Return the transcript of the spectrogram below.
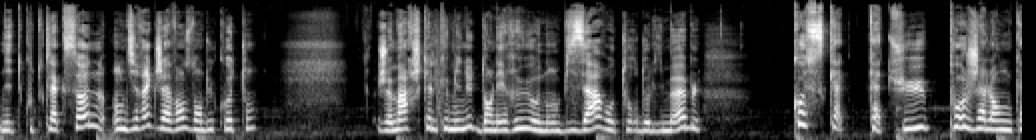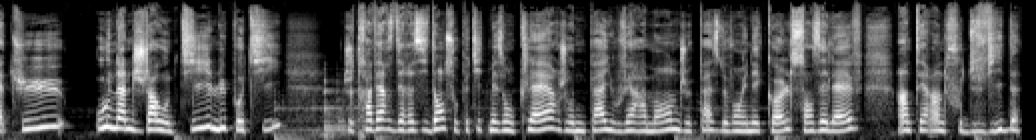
ni de coups de klaxon, on dirait que j'avance dans du coton. Je marche quelques minutes dans les rues au nom bizarre autour de l'immeuble. Koskakatu, Pojalankatu, Unanjaoti, Lupoti. Je traverse des résidences aux petites maisons claires, jaune paille ou vert amande. Je passe devant une école sans élèves, un terrain de foot vide,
